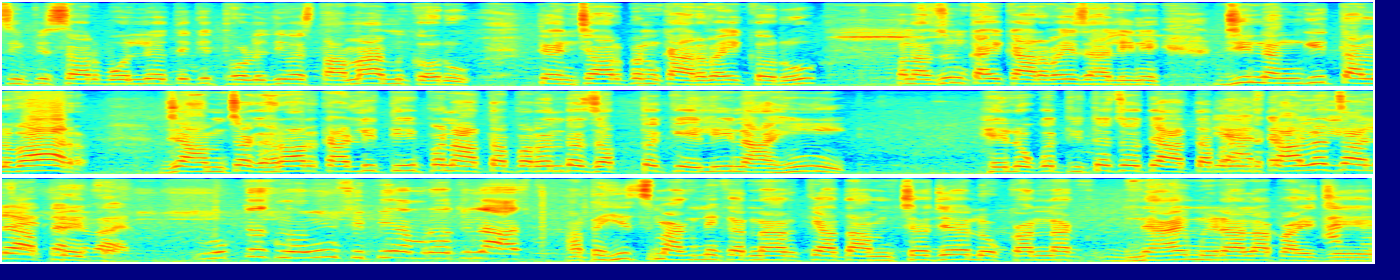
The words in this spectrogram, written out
सी पी सर बोलले होते की थोडे दिवस थांबा आम्ही करू. त्यांच्यावर पण कारवाई करू. पण अजून काही कारवाई झाली नाही. जी नंगी तलवार जी आमच्या घरावर काढली ती पण आतापर्यंत जप्त केली नाही. हे लोक तिथंच होते आतापर्यंत कालच आले आपल्या. इथं. नुकतंच नवीन सीपी अमरावतीला आज आता हीच मागणी करणार की आता आमच्या ज्या लोकांना न्याय मिळाला पाहिजे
